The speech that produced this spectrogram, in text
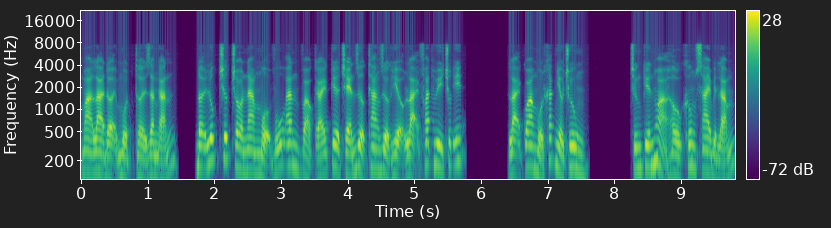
mà là đợi một thời gian ngắn, đợi lúc trước cho Nam Mộ Vũ ăn vào cái kia chén dược thang dược hiệu lại phát huy chút ít. Lại qua một khắc nhiều chung. Chứng kiến hỏa hầu không sai biệt lắm,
